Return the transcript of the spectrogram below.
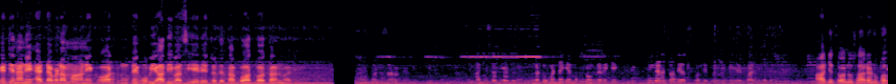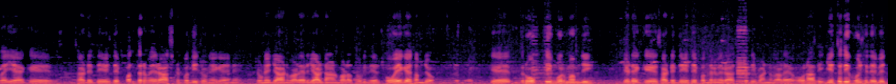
ਕਿ ਜਿਨ੍ਹਾਂ ਨੇ ਐਡਾ ਵੱਡਾ ਮਾਣ ਇੱਕ ਔਰਤ ਨੂੰ ਤੇ ਉਹ ਵੀ ਆਦੀਵਾਸੀ ਏਰੀਆ ਚ ਦਿੱਤਾ। ਬਹੁਤ-ਬਹੁਤ ਧੰਨਵਾਦ ਜੀ। ਅੱਜ ਤੁਹਾਨੂੰ ਸਾਰਿਆਂ ਨੂੰ ਪਤਾ ਹੀ ਹੈ ਕਿ ਸਾਡੇ ਦੇਸ਼ ਦੇ 15ਵੇਂ ਰਾਸ਼ਟਰਪਤੀ ਚੁਣੇ ਗਏ ਨੇ। ਚੁਣੇ ਜਾਣ ਵਾਲੇ ਰਿਜ਼ਲਟ ਆਉਣ ਵਾਲਾ ਥੋੜੀ ਦੇਰ ਹੋਏਗਾ ਸਮਝੋ। ਕਿ ਦ੍ਰੋਪਦੀ ਮੁਰਮਮ ਜੀ ਜਿਹੜੇ ਕਿ ਸਾਡੇ ਦੇਸ਼ ਦੇ 15ਵੇਂ ਰਾਸ਼ਟਰਪਤੀ ਬਣਨ ਵਾਲੇ ਉਹਨਾਂ ਦੀ ਜਿੱਤ ਦੀ ਖੁਸ਼ੀ ਦੇ ਵਿੱਚ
